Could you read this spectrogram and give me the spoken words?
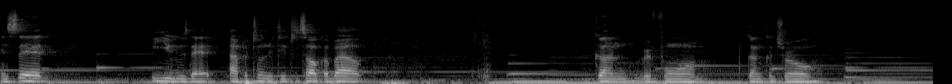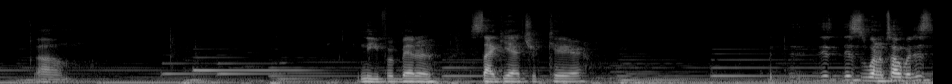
Instead, he used that opportunity to talk about gun reform, gun control, um, need for better psychiatric care. This, this, is what I'm talking about. This,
